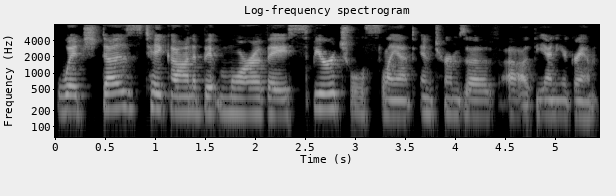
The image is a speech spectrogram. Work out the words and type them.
which does take on a bit more of a spiritual slant in terms of uh, the Enneagram.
